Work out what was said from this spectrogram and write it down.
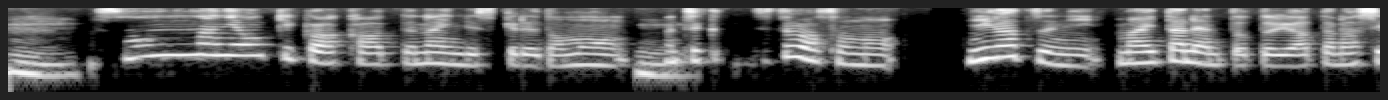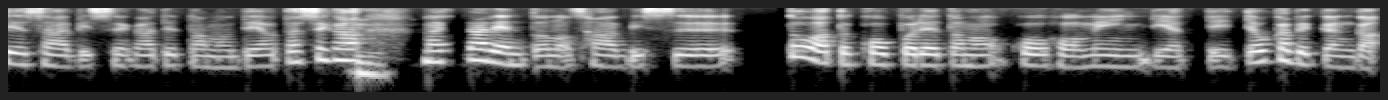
うん。そんなに大きくは変わってないんですけれども、うん。実はその2月にマイタレントという新しいサービスが出たので、私がうん。マイタレントのサービスと、あとコーポレートの広報をメインでやっていて、岡部君が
